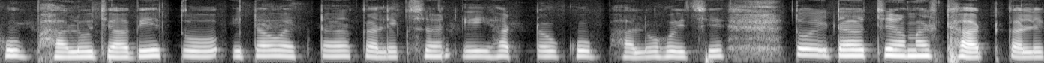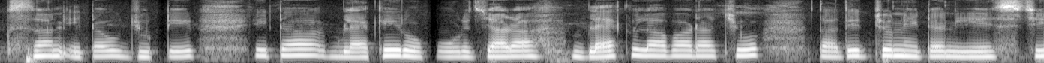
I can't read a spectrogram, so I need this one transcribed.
খুব ভালো যাবে। তো এটাও একটা কালেকশান এই হারটাও খুব ভালো হয়েছে। তো এটা হচ্ছে আমার থার্ড কালেকশান এটাও জুটের। এটা ব্ল্যাকের ওপর, যারা ব্ল্যাক লাভার আছো, তাদের জন্য এটা নিয়ে এসেছি।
